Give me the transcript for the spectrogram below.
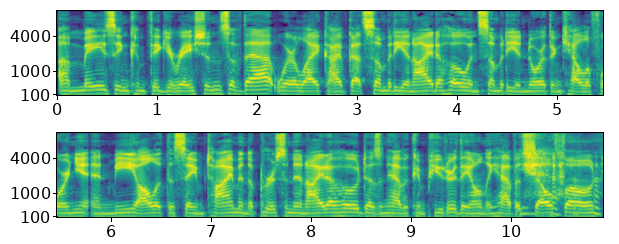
amazing configurations of that where like I've got somebody in Idaho and somebody in Northern California and me all at the same time and the person in Idaho doesn't have a computer they only have a yeah. cell phone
